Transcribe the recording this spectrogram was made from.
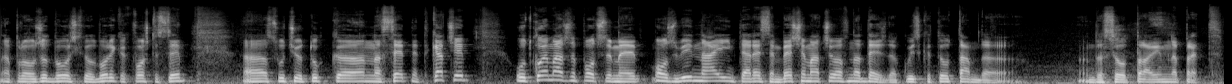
продължат българските отбори, какво ще се а, случи от тук а, насетне. Така че, от кой мач да почнем? Може би най-интересен беше мача в Надежда, ако искате оттам да, да се отправим напред.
